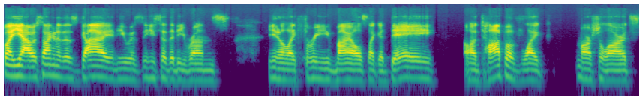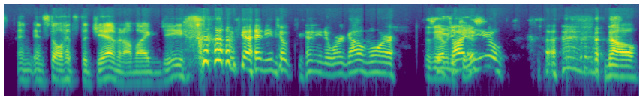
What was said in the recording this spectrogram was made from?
but yeah, I was talking to this guy, and he was he said that he runs, you know, like three miles like a day on top of like martial arts and, and still hits the gym and I'm like, geez, I need to I need to work out more. Does he have any kids? no.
